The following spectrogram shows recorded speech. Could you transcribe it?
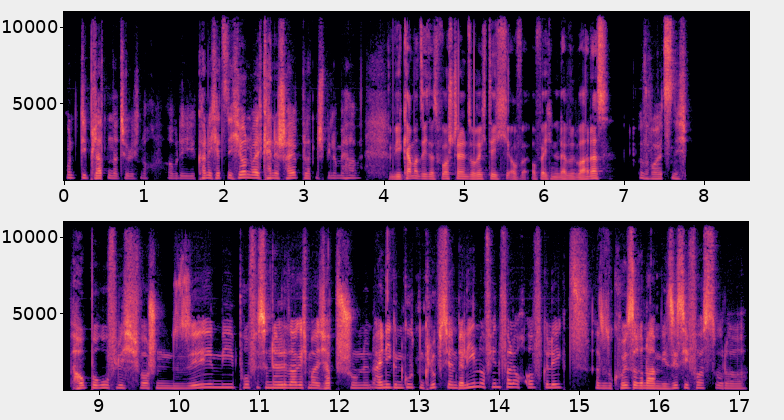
Und die Platten natürlich noch. Aber die kann ich jetzt nicht hören, weil ich keine Schallplattenspieler mehr habe. Wie kann man sich das vorstellen, so richtig, auf, auf welchem Level war das? Also war jetzt nicht hauptberuflich war schon semi-professionell, sage ich mal. Ich habe schon in einigen guten Clubs hier in Berlin auf jeden Fall auch aufgelegt. Also so größere Namen wie Sisyphos oder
